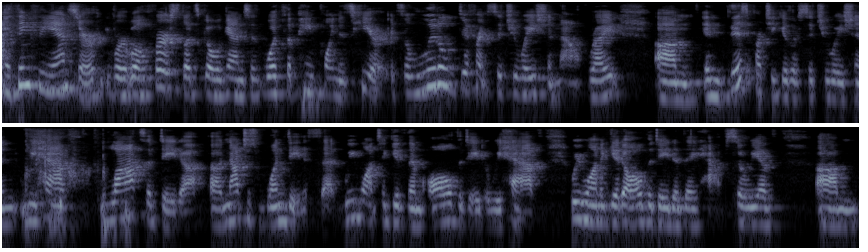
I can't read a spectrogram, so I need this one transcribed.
I think the answer, well, first, let's go again to what the pain point is here. It's a little different situation now, right? Um, in this particular situation, we have lots of data, uh, not just one data set. We want to give them all the data we have. We want to get all the data they have. So we have um,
